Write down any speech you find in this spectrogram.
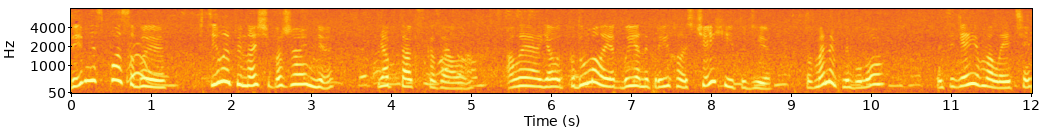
дивні способи втілити наші бажання. Я б так сказала. Але я от подумала, якби я не приїхала з Чехії тоді, то в мене б не було цієї малечі.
